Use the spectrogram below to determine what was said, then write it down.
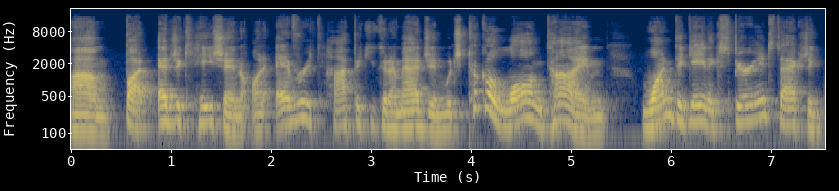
Um, but education on every topic you could imagine, which took a long time one to gain experience to actually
